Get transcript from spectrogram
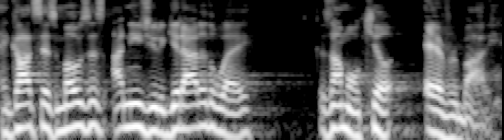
And God says, Moses, I need you to get out of the way because I'm going to kill everybody.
